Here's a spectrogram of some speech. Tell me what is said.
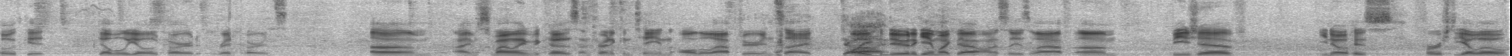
both get double yellow card, red cards. Um, I'm smiling because I'm trying to contain all the laughter inside. all you can do in a game like that, honestly, is laugh. Um, Bijev, you know, his first yellow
